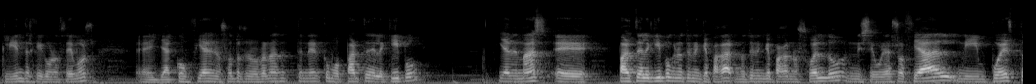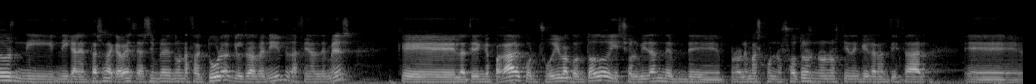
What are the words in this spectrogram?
clientes que conocemos, eh, ya confían en nosotros, nos van a tener como parte del equipo. Y además eh, parte del equipo que no tienen que pagar, no tienen que pagarnos sueldo, ni seguridad social, ni impuestos, ni, ni calentarse la cabeza, simplemente una factura que les va a venir a final de mes que la tienen que pagar con su IVA, con todo, y se olvidan de, problemas con nosotros, no nos tienen que garantizar eh,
